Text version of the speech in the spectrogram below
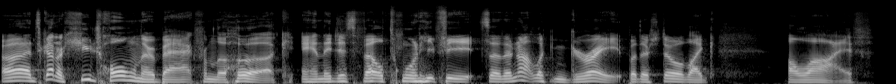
Uh, it's got a huge hole in their back from the hook, and they just fell twenty feet, so they're not looking great, but they're still like alive.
